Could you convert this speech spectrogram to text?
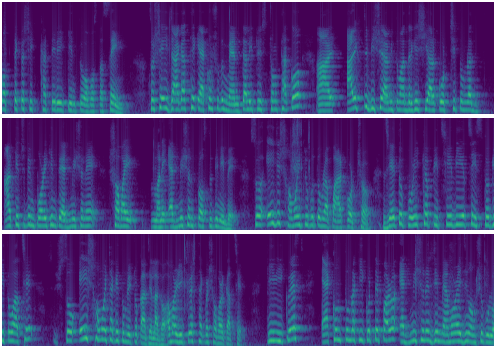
প্রত্যেকটা শিক্ষার্থীরই কিন্তু অবস্থা সেম তো সেই জায়গা থেকে এখন শুধু মেন্টালিটি স্ট্রং থাকো। আর আরেকটি বিষয় আমি তোমাদেরকে শেয়ার করছি, তোমরা আর কিছুদিন পরে কিন্তু অ্যাডমিশনে সবাই মানে অ্যাডমিশন প্রস্তুতি নেবে। সো এই যে সময়টুকু তোমরা পার করছ, যেহেতু পরীক্ষা পিছিয়ে দিয়েছে, স্থগিত আছে সো এই সময়টাকে তোমরা একটু কাজে লাগাও। আমার রিকোয়েস্ট থাকবে সবার কাছে। কি রিকোয়েস্ট এখন তোমরা কি করতে পারো? অ্যাডমিশনের যে মেমোরাইজিং অংশগুলো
